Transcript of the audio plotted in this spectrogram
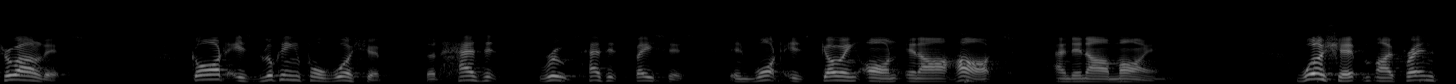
through our lips, God is looking for worship that has its roots, has its basis in what is going on in our hearts and in our minds. Worship, my friends,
